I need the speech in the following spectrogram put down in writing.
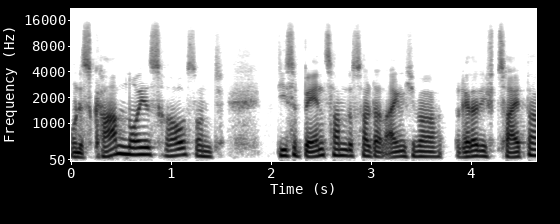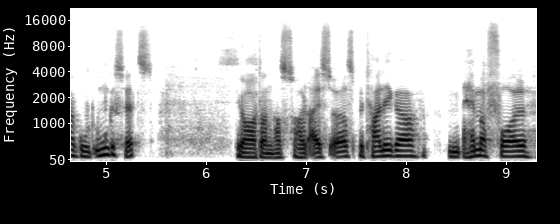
und es kam Neues raus und diese Bands haben das halt dann eigentlich immer relativ zeitnah gut umgesetzt. Ja, dann hast du halt Ice Earth, Metallica, Hammerfall,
